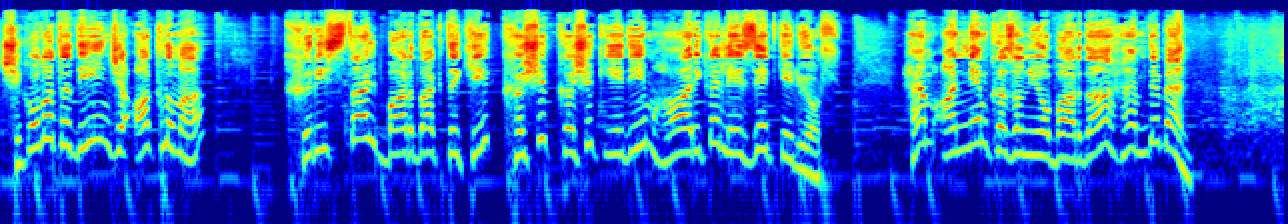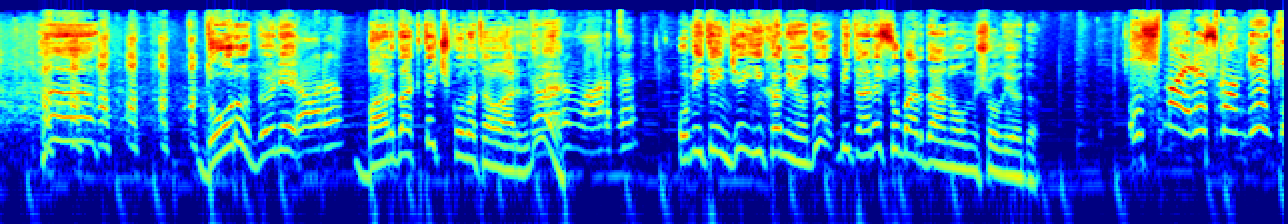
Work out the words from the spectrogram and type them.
çikolata deyince aklıma kristal bardaktaki kaşık kaşık yediğim harika lezzet geliyor. Hem annem kazanıyor bardağı hem de ben. Doğru böyle Doğru. bardakta çikolata vardı değil mi? Doğru vardı. O bitince yıkanıyordu. Bir tane su bardağın olmuş oluyordu. İsmail Özkan diyor ki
